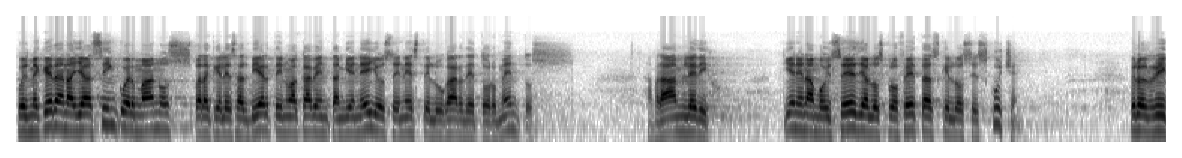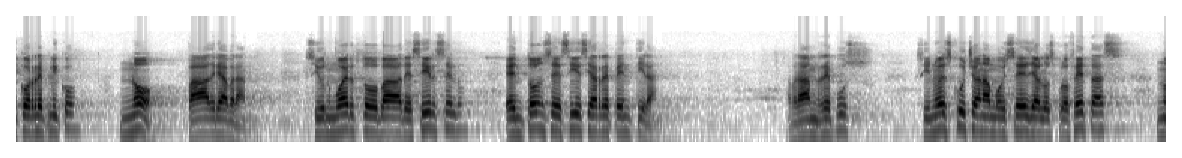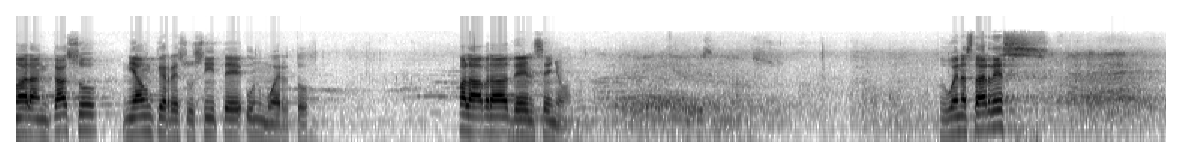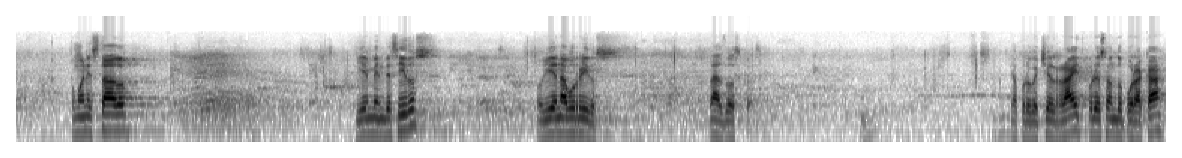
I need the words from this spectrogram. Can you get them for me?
pues me quedan allá cinco hermanos para que les advierte y no acaben también ellos en este lugar de tormentos. Abraham le dijo, tienen a Moisés y a los profetas que los escuchen. Pero el rico replicó, no, padre Abraham, si un muerto va a decírselo, entonces sí se arrepentirán. Abraham repuso, si no escuchan a Moisés y a los profetas, no harán caso ni aunque resucite un muerto. Palabra del Señor. Muy buenas tardes. ¿Cómo han estado? ¿Bien bendecidos? ¿O bien aburridos? Las dos cosas. Aproveché el ride, por eso ando por acá.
